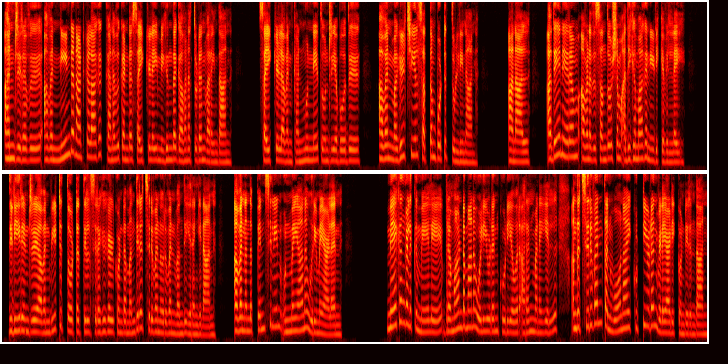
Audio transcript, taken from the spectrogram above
அன்றிரவு அவன் நீண்ட நாட்களாக கனவு கண்ட சைக்கிளை மிகுந்த கவனத்துடன் வரைந்தான். சைக்கிள் அவன் கண்முன்னே தோன்றியபோது அவன் மகிழ்ச்சியில் சத்தம் போட்டுத் துள்ளினான். ஆனால் அதே நேரம் அவனது சந்தோஷம் அதிகமாக நீடிக்கவில்லை. திடீரென்று அவன் வீட்டுத் தோட்டத்தில் சிறகுகள் கொண்ட மந்திரச் சிறுவன் ஒருவன் வந்து இறங்கினான். அவன் அந்த பென்சிலின் உண்மையான உரிமையாளன். மேகங்களுக்கு மேலே பிரம்மாண்டமான ஒளியுடன் கூடிய ஒரு அரண்மனையில் அந்தச் சிறுவன் தன் ஓநாய் குட்டியுடன் விளையாடிக் கொண்டிருந்தான்.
